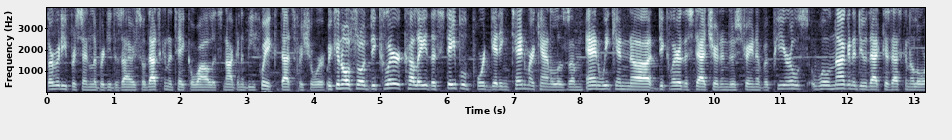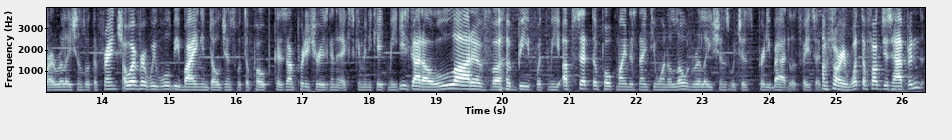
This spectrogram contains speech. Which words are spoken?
30% Liberty Desire, so that's going to take a while. It's not going to be quick, that's for sure. We can also declare Calais the staple port getting 10 mercantilism, and we can uh, declare the statute under strain of appeals. We're not going to do that because that's going to lower our relations with the French. However, we will be buying indulgence with the Pope because I'm pretty sure he's going to excommunicate me. He's got a lot of uh, beef with me. Upset the Pope minus 91 alone relations, which is pretty bad, let's face it. I'm sorry, what the fuck just happened?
